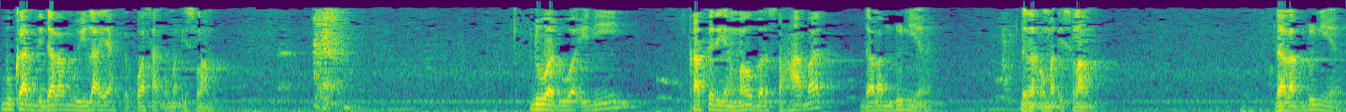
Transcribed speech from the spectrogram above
bukan di dalam wilayah kekuasaan umat Islam. Dua-dua ini kafir yang mau bersahabat dalam dunia dengan umat Islam. Dalam dunia.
